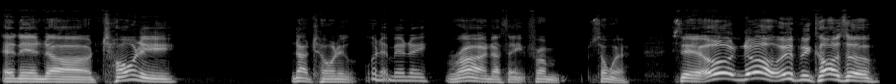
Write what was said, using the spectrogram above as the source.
And then uh, Tony, not Tony, what that man name? Ron, I think, from somewhere, said, "Oh no, it's because of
